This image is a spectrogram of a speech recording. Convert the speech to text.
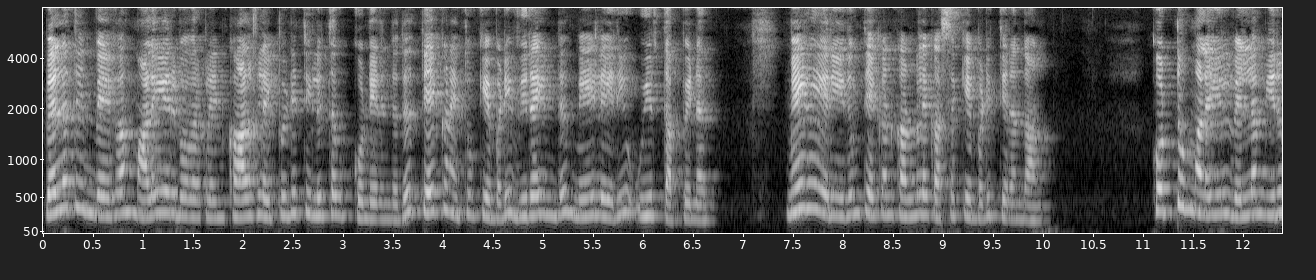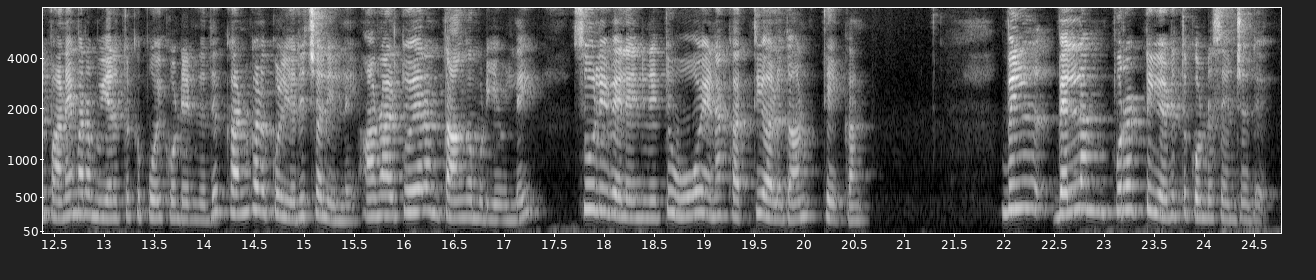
வெள்ளத்தின் வேகம் மலையேறுபவர்களின் கால்களை பிடித்து இழுத்து கொண்டிருந்தது. தேக்கனை தூக்கியபடி விரைந்து மேலேறி உயிர் தப்பினர். மேலே ஏறியதும் தேக்கன் கண்களை கசக்கியபடி திறந்தான். கொட்டும் மலையில் வெள்ளம் இரு பனைமரம் உயரத்துக்கு போய்க் கொண்டிருந்தது. கண்களுக்குள் எரிச்சல் இல்லை. ஆனால் துயரம் தாங்க முடியவில்லை. சூழிவேலை நினைத்து ஓ என கத்தி அழுதான் தேக்கன். வில் வெள்ளம் புரட்டி எடுத்துக்கொண்டு சென்றது.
